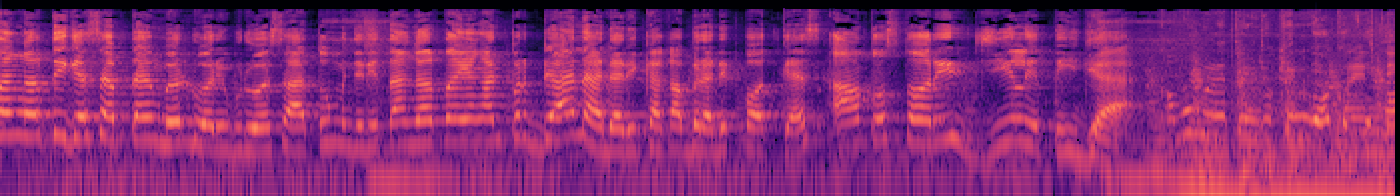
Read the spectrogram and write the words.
Tanggal 3 September 2021 menjadi tanggal tayangan perdana dari kakak beradik podcast Alto Story Jilid 3. Kamu boleh tunjukin gak ke kita?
